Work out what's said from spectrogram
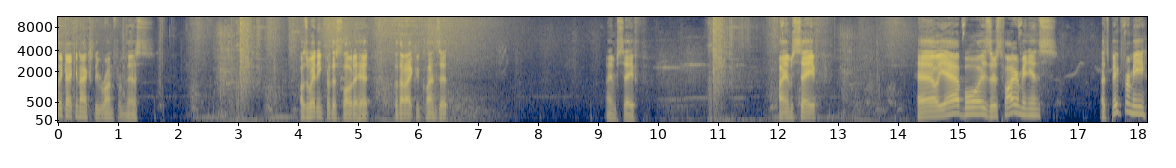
Think I can actually run from this. I was waiting for the slow to hit so that I could cleanse it. I am safe. I am safe. Hell yeah, boys. There's fire minions. That's big for me.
